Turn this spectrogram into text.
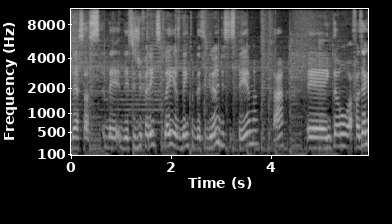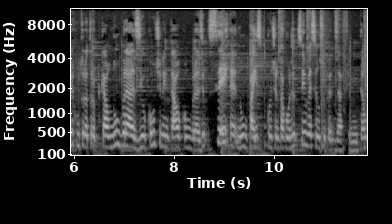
dessas, de, desses diferentes players dentro desse grande sistema, tá? É, então, fazer agricultura tropical num Brasil continental como o Brasil, sem, é, num país continental como o Brasil, sempre vai ser um super desafio. Então,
